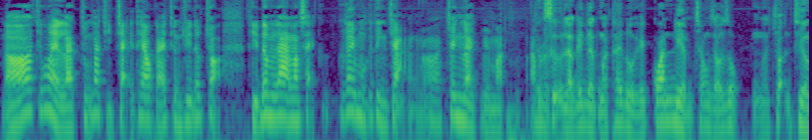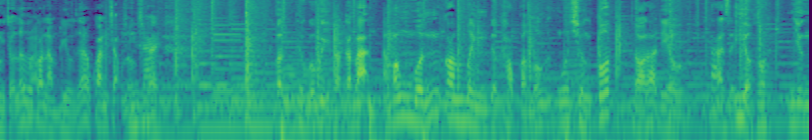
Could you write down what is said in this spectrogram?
Đó chứ không phải là chúng ta chỉ chạy theo cái trường chuyên lớp chọn. Thì đâm ra nó sẽ gây một cái tình trạng đó là chênh lệch về mặt áp thực lực. sự là cái việc mà thay đổi cái quan điểm trong giáo dục chọn trường chọn lớp với con làm điều rất là quan trọng đúng không Vâng thưa quý vị và các bạn, à, mong muốn con mình được học ở một ngôi trường tốt đó là điều chúng ta dễ hiểu thôi. Nhưng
